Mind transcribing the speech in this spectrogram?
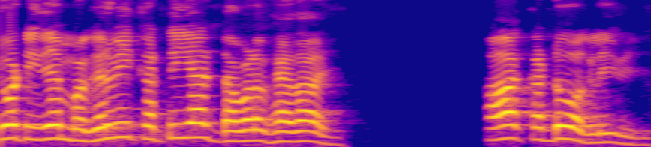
ਝੋਟੀ ਦੇ ਮਗਰ ਵੀ ਕੱਟੀ ਆ ਡਬਲ ਫਾਇਦਾ ਜੀ। ਆ ਕੱਢੋ ਅਗਲੀ ਵੀ ਜੀ।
